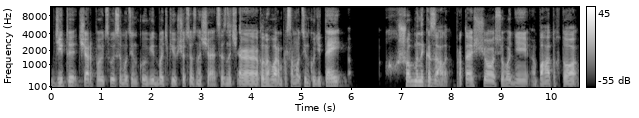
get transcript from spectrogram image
діти черпають свою самооцінку від батьків. Що це означає? Це означає, коли ми говоримо про самооцінку дітей, що б ми не казали про те, що сьогодні багато хто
